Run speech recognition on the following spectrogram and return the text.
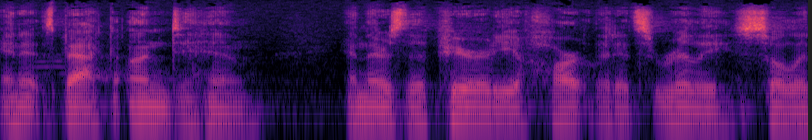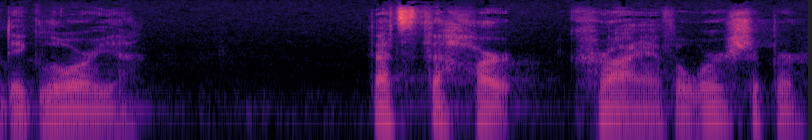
and it's back unto Him. And there's the purity of heart that it's really soli Deo gloria. That's the heart cry of a worshiper.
